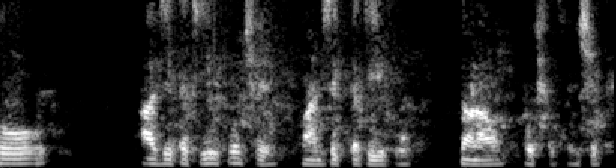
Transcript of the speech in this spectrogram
તો આ જે તકલીફો છે, માનસિક તકલીફો, તણાવ ઓછો થઈ શકે.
